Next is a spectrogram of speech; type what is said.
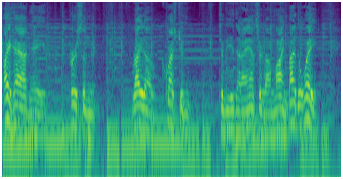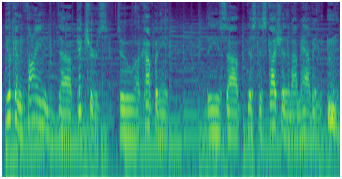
I had a person write a question to me that I answered online. By the way, you can find uh, pictures to accompany these uh, this discussion that I'm having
